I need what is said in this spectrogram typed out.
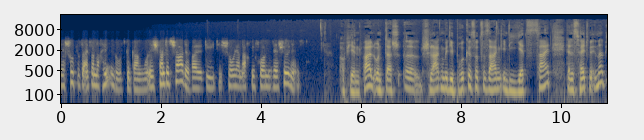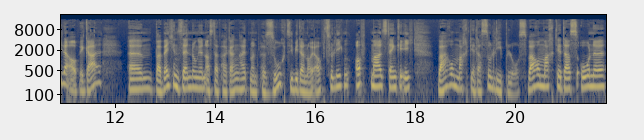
der Schuss ist einfach nach hinten losgegangen. Und ich fand es schade, weil die, die Show ja nach wie vor eine sehr schöne ist. Auf jeden Fall. Und da äh, schlagen wir die Brücke sozusagen in die Jetztzeit, denn es fällt mir immer wieder auf, egal ähm, bei welchen Sendungen aus der Vergangenheit man versucht, sie wieder neu aufzulegen. Oftmals denke ich, warum macht ihr das so lieblos? Warum macht ihr das ohne.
